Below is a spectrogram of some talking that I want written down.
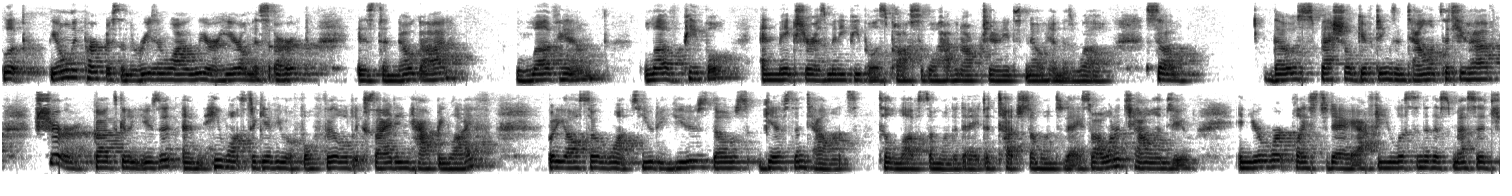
Look, the only purpose and the reason why we are here on this earth is to know God, love Him, love people, and make sure as many people as possible have an opportunity to know Him as well. So those special giftings and talents that you have, sure, God's going to use it and He wants to give you a fulfilled, exciting, happy life. But He also wants you to use those gifts and talents to love someone today, to touch someone today. So I want to challenge you in your workplace today, after you listen to this message,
